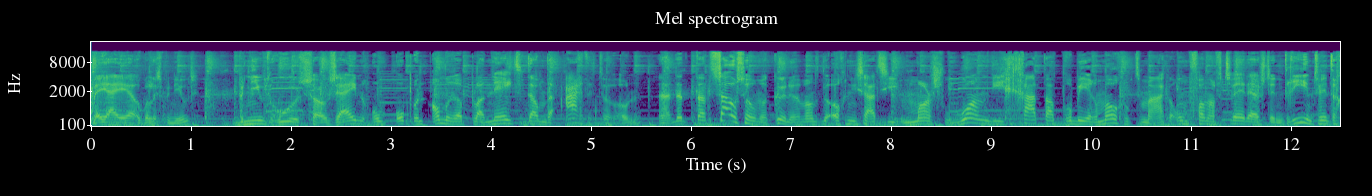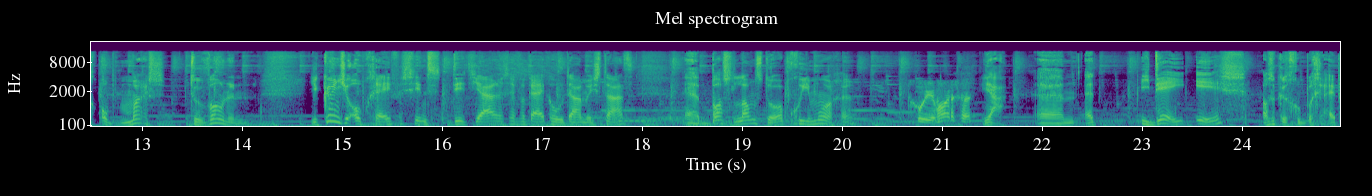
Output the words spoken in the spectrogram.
Ben jij uh, ook wel eens benieuwd? Benieuwd hoe het zou zijn om op een andere planeet dan de aarde te wonen? Nou, dat, dat zou zomaar kunnen, want de organisatie Mars One die gaat dat proberen mogelijk te maken... om vanaf 2023 op Mars te wonen. Je kunt je opgeven sinds dit jaar. Eens even kijken hoe het daarmee staat. Uh, Bas Lansdorp, goedemorgen. Goedemorgen. Ja, uh, het idee is, als ik het goed begrijp,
